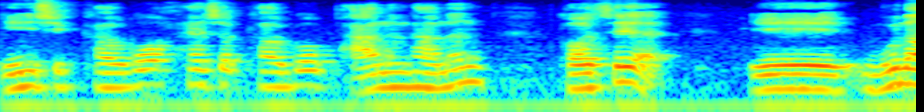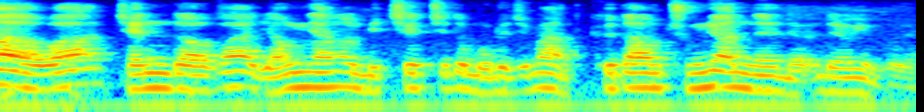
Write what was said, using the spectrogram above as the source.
인식하고 해석하고 반응하는 것에 이 문화와 젠더가 영향을 미칠지도 모르지만 그 다음 중요한 내, 내용이 뭐예요?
